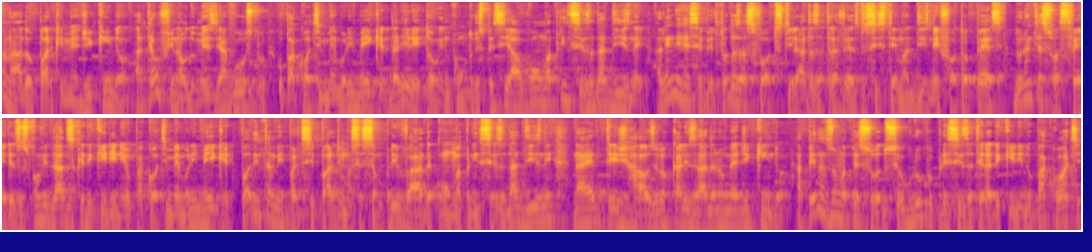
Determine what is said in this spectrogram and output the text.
Ao Parque Magic Kingdom, até o final do mês de agosto, o pacote Memory Maker dá direito a um encontro especial com uma princesa da Disney. Além de receber todas as fotos tiradas através do sistema Disney PhotoPass, durante as suas férias, os convidados que adquirirem o pacote Memory Maker podem também participar de uma sessão privada com uma princesa da Disney na Heritage House localizada no Magic Kingdom. Apenas uma pessoa do seu grupo precisa ter adquirido o pacote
